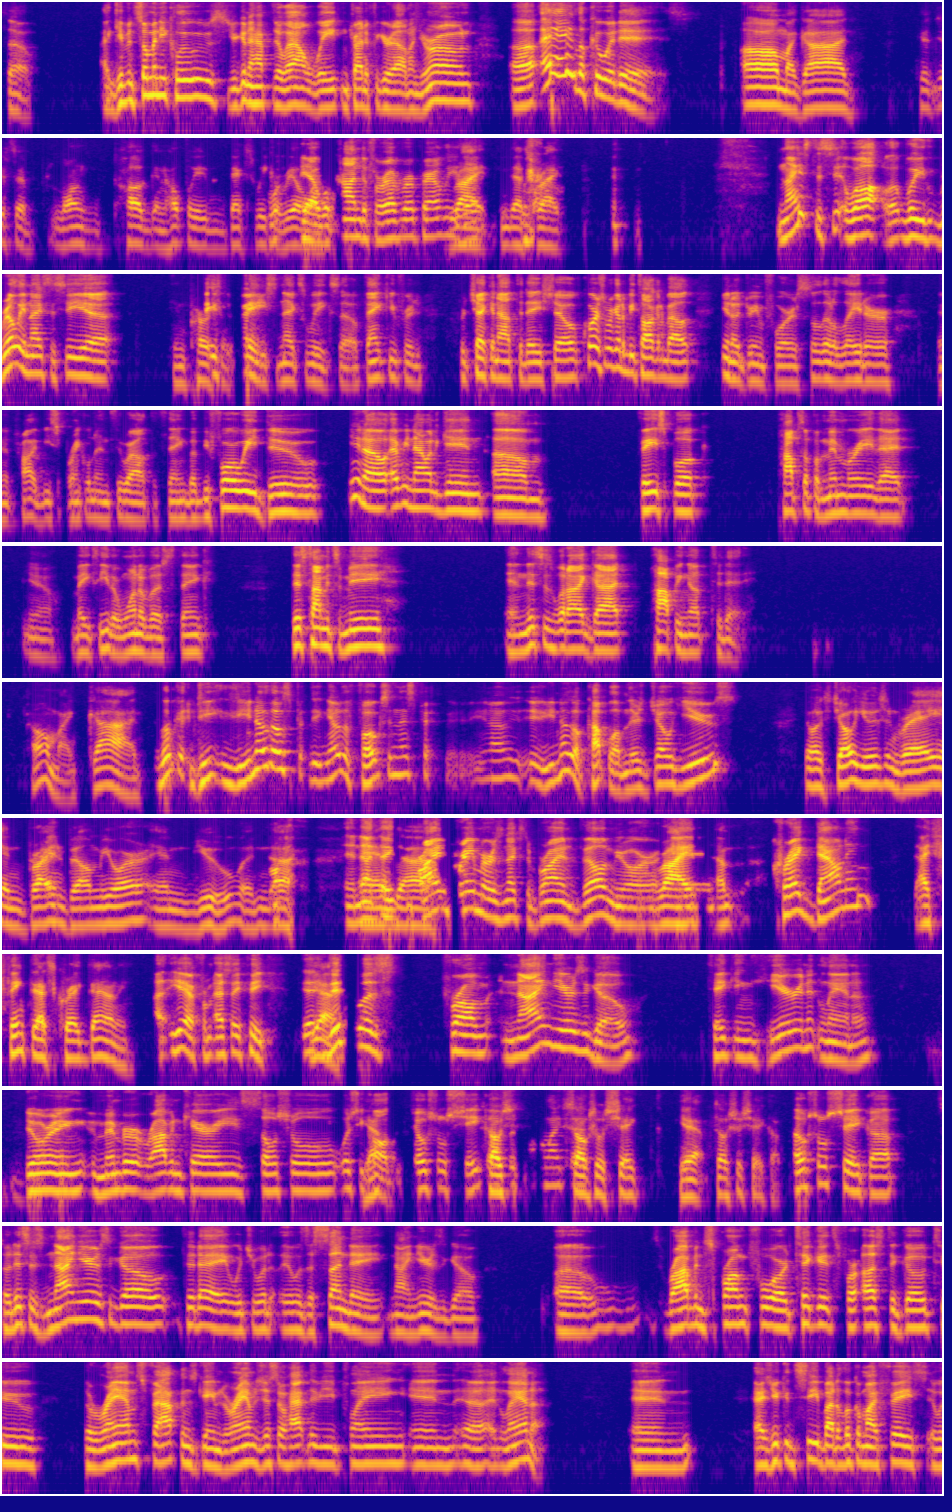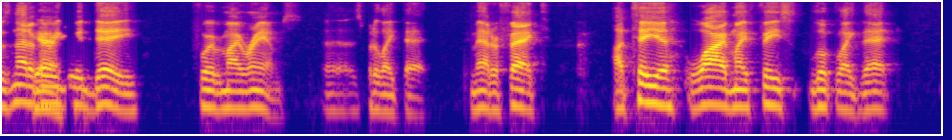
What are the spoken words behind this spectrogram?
So I've given so many clues. You're gonna have to allow wait and try to figure it out on your own. Uh, hey, look who it is. Oh my God. Just a long hug and hopefully next week a real Yeah, one. Wakanda forever, apparently. Right. That... That's right. Nice to see. Well, we really nice to see you in person face to face next week. So thank you for for checking out today's show. Of course, we're going to be talking about you know Dreamforce a little later. and probably be sprinkled in throughout the thing. But before we do, you know, every now and again, um, Facebook pops up a memory that you know makes either one of us think. This time it's me, and this is what I got popping up today. Oh my God! Look, at, do you, do you know those? Do you know the folks in this? You know, you know a couple of them. There's Joe Hughes. You know, it's Joe Hughes and Ray and Brian Vellmure and you and uh, and I and, think uh, Brian Kramer is next to Brian Vellmure. Right. Um, Craig Downing. I think that's Craig Downing. Uh, yeah, from SAP. Yeah. This was from nine years ago, taking here in Atlanta during remember Robin Carey's social what's she yep. called? Social shake up social, like social shake yeah social shake up social shake up so this is nine years ago today which would it was a Sunday nine years ago. Uh Robin sprung for tickets for us to go to the Rams Falcons game. The Rams just so happened to be playing in uh, Atlanta, and as you can see by the look of my face, it was not a yeah. very good day for my Rams. Uh, let's put it like that. Matter of fact, I'll tell you why my face looked like that.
